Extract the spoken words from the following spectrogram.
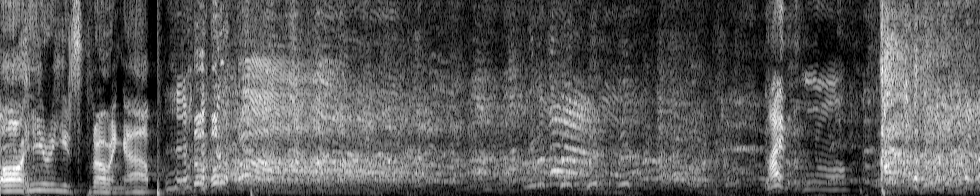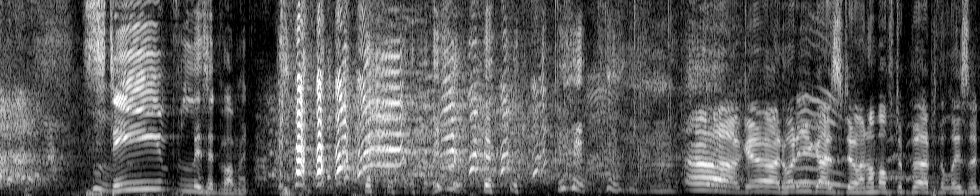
oh, here he is throwing up. Like, Steve Lizard Vomit. Oh, God, what are you guys doing? I'm off to burp the lizard.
